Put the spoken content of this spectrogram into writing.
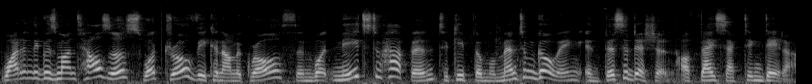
Warren de Guzman tells us what drove economic growth and what needs to happen to keep the momentum going in this edition of Dissecting Data.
